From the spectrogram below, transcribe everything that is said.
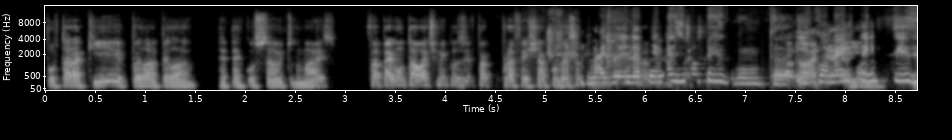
por estar aqui, pela, pela repercussão e tudo mais. Foi uma pergunta ótima, inclusive, para fechar a conversa. Mas eu ainda tenho mais uma pergunta. E como é que tem sido,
